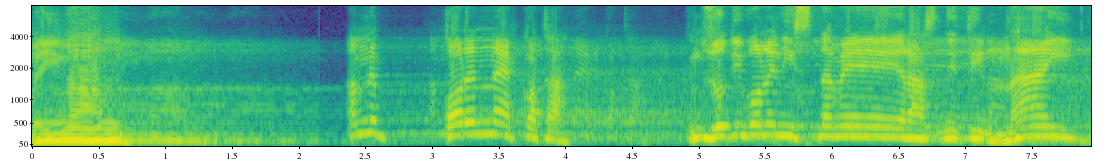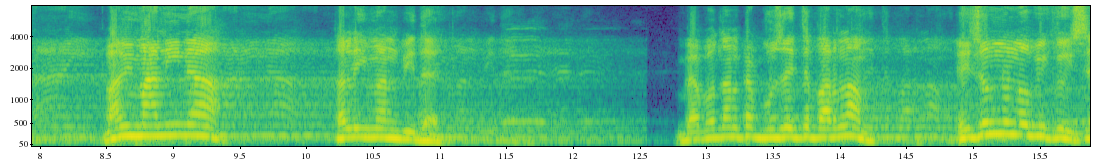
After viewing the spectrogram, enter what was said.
বেঈমান। আপনি করেন না এক কথা যদি বলেন ইসলামে রাজনীতি নাই আমি মানি না, তাহলে ইমান বিদায়। ব্যবধানটা বুঝাইতে পারলাম? এই জন্য নবী কইছে,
